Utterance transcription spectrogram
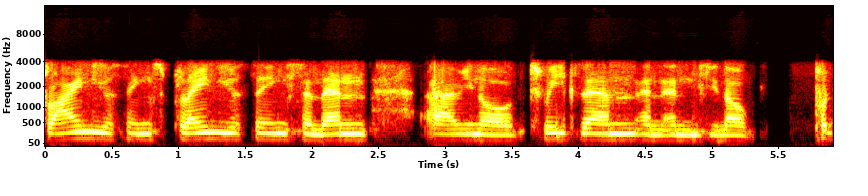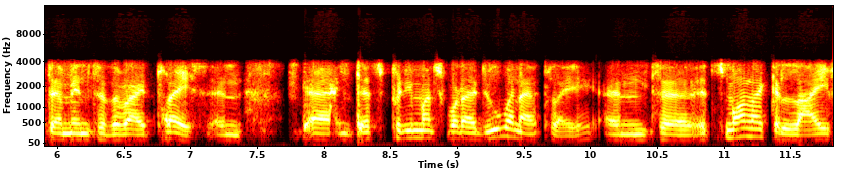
try new things, play new things, and then, uh, you know, tweak them and, and, you know, put them into the right place. And uh, that's pretty much what I do when I play. And uh, it's more like a live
